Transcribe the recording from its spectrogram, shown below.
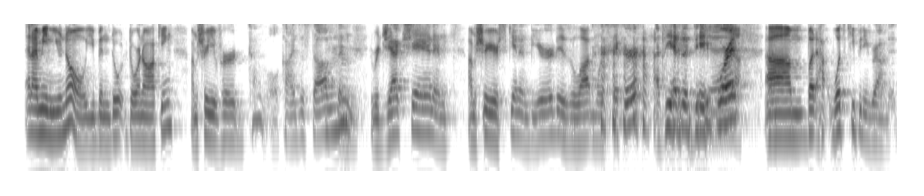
and I mean, you know, you've been door, door knocking. I'm sure you've heard kind of all kinds of stuff and Mm-hmm. rejection, and I'm sure your skin and beard is a lot more thicker at the end of the day for it. Um, but how, what's keeping you grounded?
